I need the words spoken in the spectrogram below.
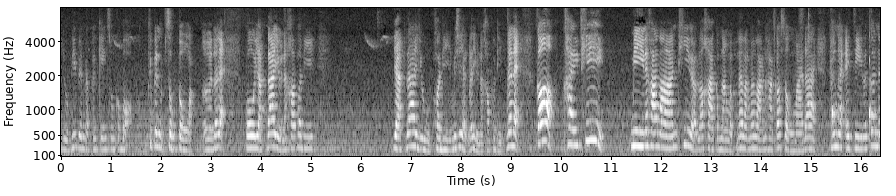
อยู่พี่เป็นแบบกางเกงทรงกระบอก ที่เป็นแบบทรงตรงอะเออนั่นแหละโบอยากได้อยู่นะคะ พอดี อยากได้อยู่พอดีไม่ใช่อยากได้อยู่นะคะ พอดีนั่นแหละ ก็ใครที่ มีนะคะร้านที่แบบราคากำลังแบบน่ารักน่ารักนะคะ ก็ส่งมาได้ทั้งใน IG แล้วก็ใน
